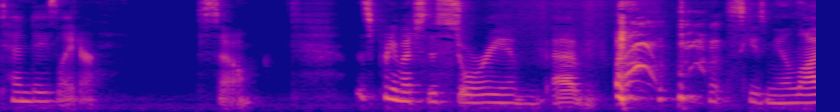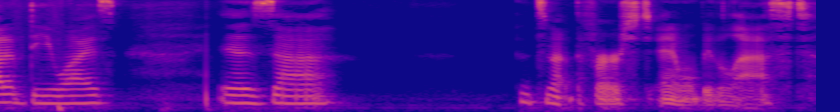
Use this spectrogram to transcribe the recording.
10 days later. So that's pretty much the story of, of excuse me, a lot of DUIs is uh, it's not the first and it won't be the last.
